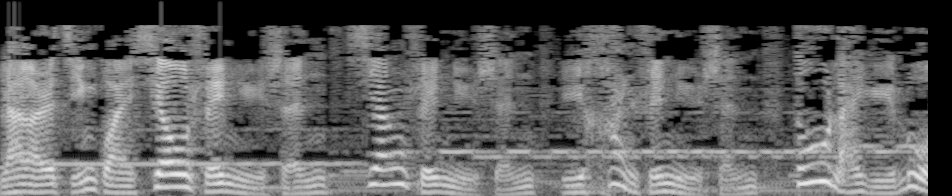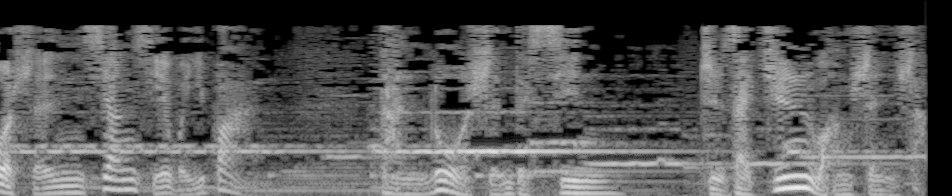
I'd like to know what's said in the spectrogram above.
然而，尽管潇水女神、湘水女神与汉水女神都来与洛神相携为伴，但洛神的心只在君王身上。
